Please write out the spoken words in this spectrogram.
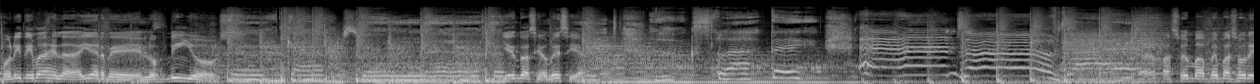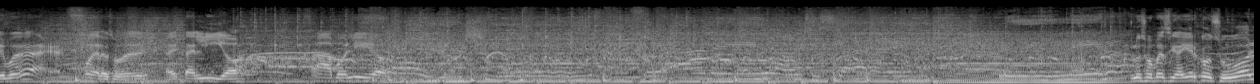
Bonita imagen la de ayer de los niños yendo hacia Messi. ¿eh? Pasó Mbappé, pasó Neymar. Eso, eh. Ahí está el lío. Vamos, lío. Incluso Messi ayer con su gol.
